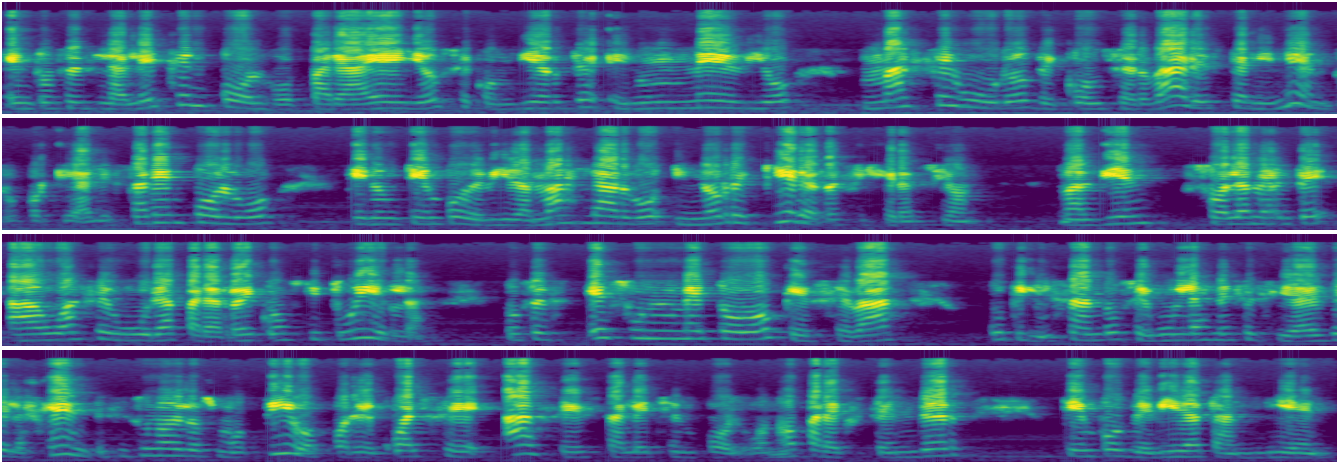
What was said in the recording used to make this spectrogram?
Entonces la leche en polvo para ellos se convierte en un medio más seguro de conservar este alimento, porque al estar en polvo tiene un tiempo de vida más largo y no requiere refrigeración, más bien solamente agua segura para reconstituirla. Entonces es un método que se va utilizando según las necesidades de la gente. Ese es uno de los motivos por el cual se hace esta leche en polvo, ¿no? Para extender tiempos de vida también.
